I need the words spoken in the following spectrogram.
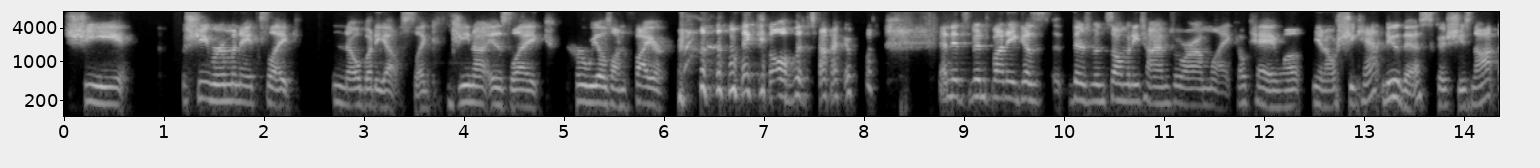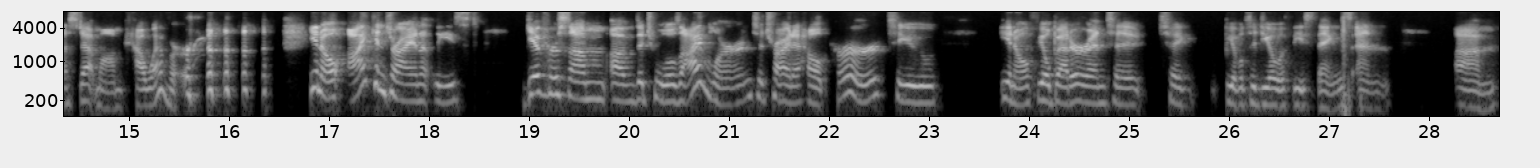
she she ruminates like nobody else. Like Gina is like her wheels on fire like all the time. and it's been funny because there's been so many times where I'm like, okay, well, you know, she can't do this because she's not a stepmom. However, you know, I can try and at least give her some of the tools I've learned to try to help her to, you know, feel better and to to be able to deal with these things. And um,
